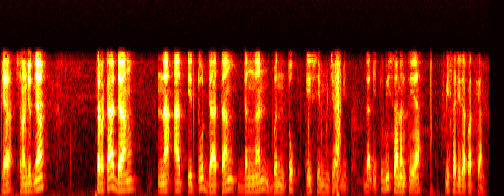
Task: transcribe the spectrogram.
Ya, selanjutnya terkadang naat itu datang dengan bentuk isim jamid dan itu bisa nanti ya bisa didapatkan.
